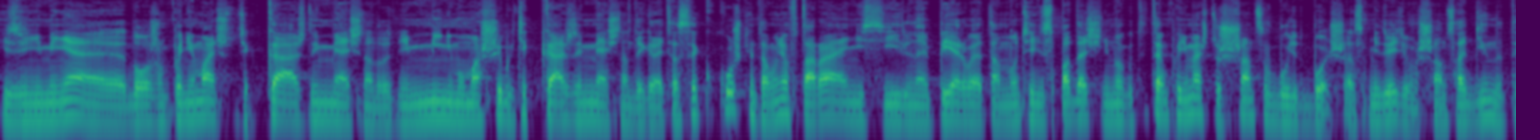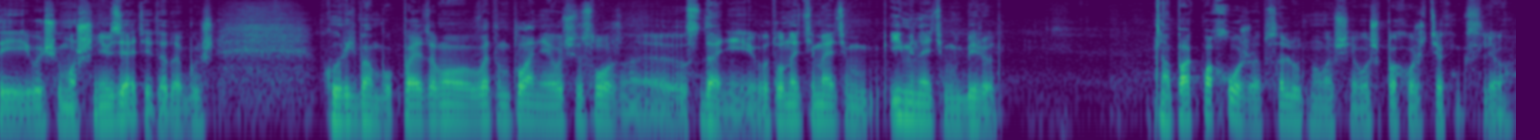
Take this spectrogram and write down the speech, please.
извини меня, э, должен понимать, что тебе каждый мяч надо, вот минимум ошибок, тебе каждый мяч надо играть. А с Кукушкин, там у него вторая не сильная, первая, там, ну, тебе с подачи немного, ты там понимаешь, что шансов будет больше. А с Медведевым шанс один, и ты его еще можешь не взять, и тогда будешь курить бамбук. Поэтому в этом плане очень сложно э, с Данией. Вот он этим, этим, именно этим и берет. А Пак похоже абсолютно вообще, очень похожа техника слева,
